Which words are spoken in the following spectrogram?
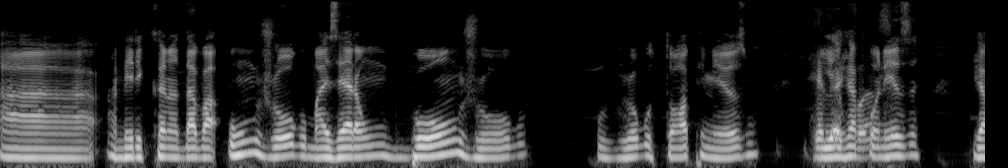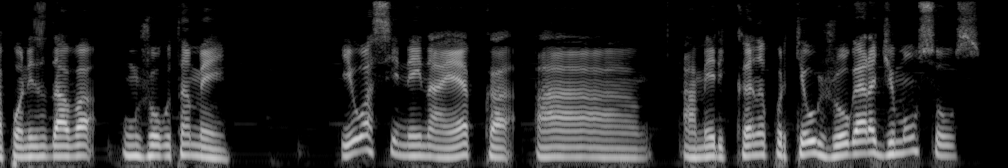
a americana dava um jogo, mas era um bom jogo, o um jogo top mesmo. E a japonesa, a japonesa dava um jogo também. Eu assinei na época a, a americana porque o jogo era Demon Souls.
